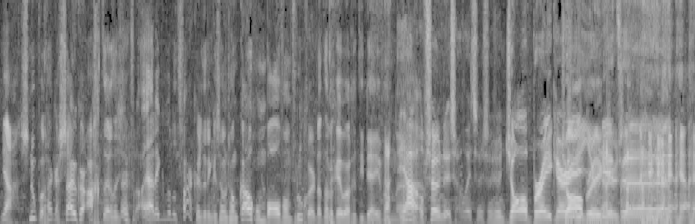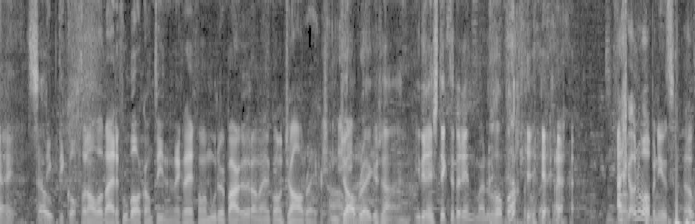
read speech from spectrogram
ja, snoepig, lekker suikerachtig. Dat je denkt van, oh ja, ik wil het vaker drinken. Zo'n zo'n kauwgombal van vroeger, dat heb ik heel erg het idee van. eh, ja, of zo'n zo, zo, zo'n jawbreaker jawbreakers. unit. eh. ja, ja, ja, ja. Ja, Zo. die, die kochten we altijd bij de voetbalkantine. En ik kreeg van mijn moeder een paar euro en ik kon jawbreakers Een halen. jawbreakers, ja. En Iedereen stikte erin, maar dat was wel prachtig altijd. Eigenlijk ook nog wel benieuwd. Oh.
